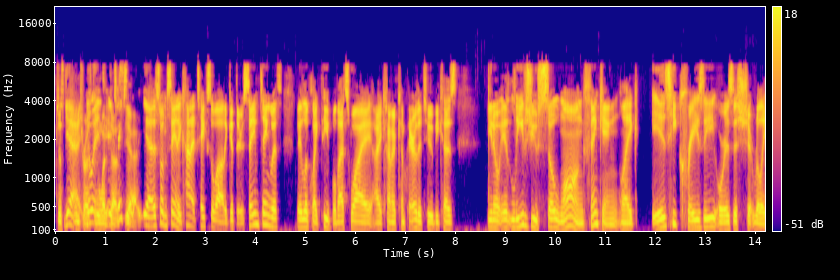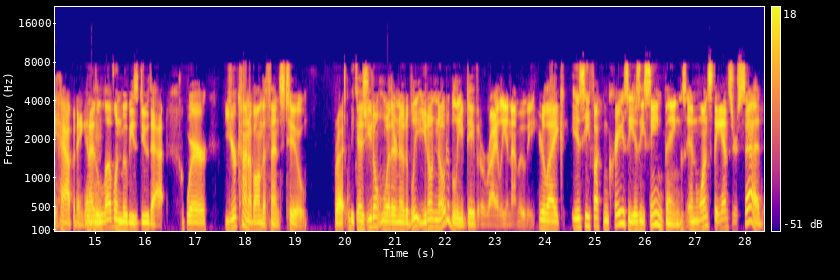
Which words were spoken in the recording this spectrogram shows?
just yeah, interesting no, it, what it, it does. yeah, a, yeah, that's what I'm saying. It kind of takes a while to get there. Same thing with they look like people. That's why I kind of compare the two because you know it leaves you so long thinking like, is he crazy or is this shit really happening? And mm-hmm. I love when movies do that where you're kind of on the fence too. Right. Because you don't whether or know to believe you don't know to believe David O'Reilly in that movie. You're like, is he fucking crazy? Is he seeing things? And once the answer's said,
